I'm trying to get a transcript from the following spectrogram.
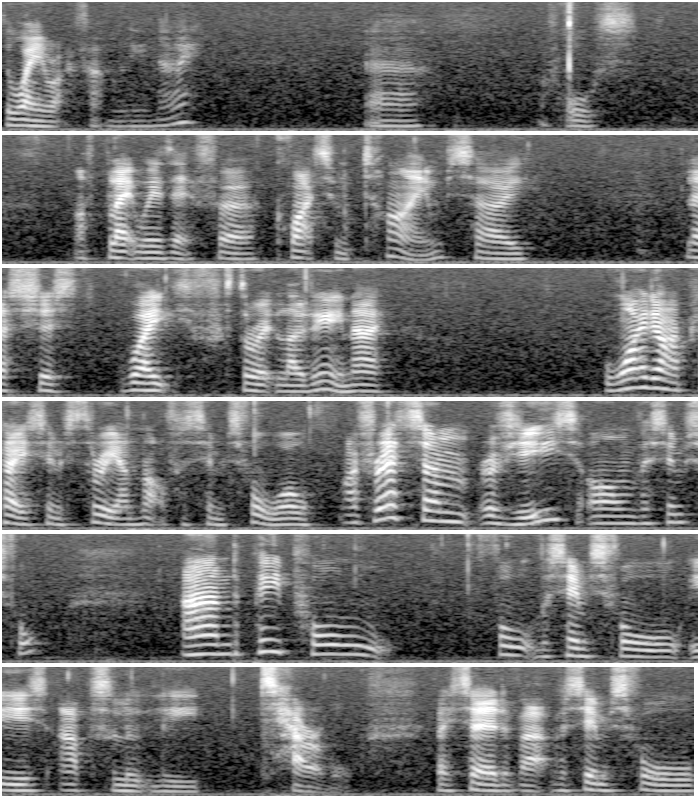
the Wainwright family now. Uh, of course, I've played with it for quite some time, so let's just wait for it loading in. Now, why do I play Sims 3 and not for Sims 4? Well, I've read some reviews on The Sims 4, and people 4, The Sims 4 is absolutely terrible. They said that The Sims 4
